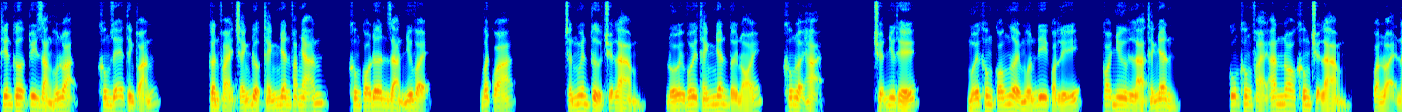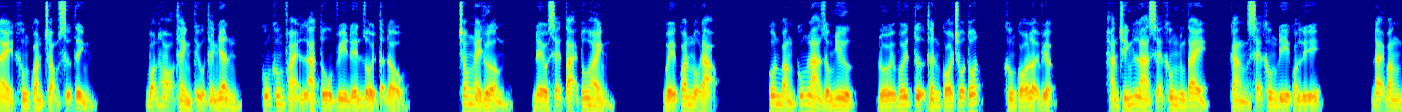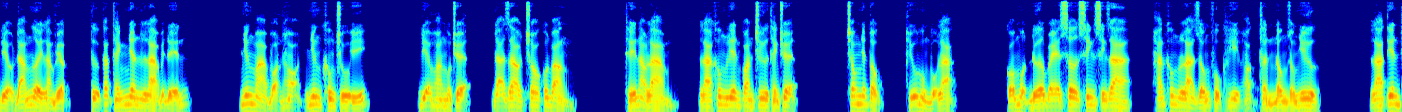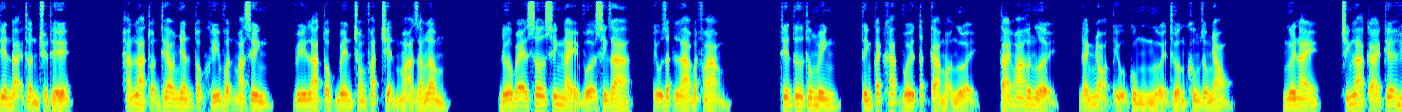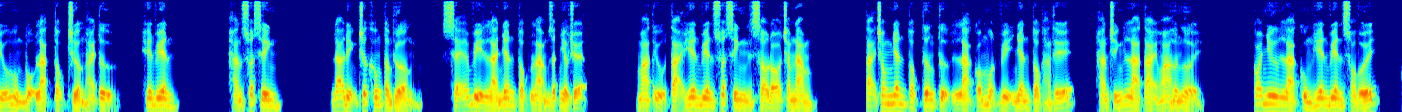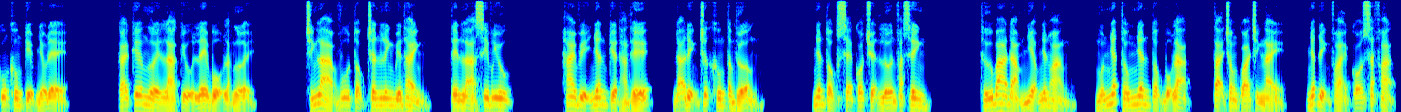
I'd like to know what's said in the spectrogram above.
Thiên cơ tuy rằng hỗn loạn, không dễ tính toán, cần phải tránh được thánh nhân pháp nhãn, không có đơn giản như vậy. Bất quá, trấn nguyên tử chuyện làm đối với thánh nhân tới nói, không lợi hại. Chuyện như thế, mới không có người muốn đi quản lý, coi như là thánh nhân. Cũng không phải ăn no không chuyện làm, quản loại này không quan trọng sự tình. Bọn họ thành tựu thánh nhân, cũng không phải là tu vi đến rồi tận đầu. Trong ngày thường, đều sẽ tại tu hành. Bế quan ngộ đạo. Côn bằng cũng là giống như, đối với tự thân có chỗ tốt, không có lợi việc. Hắn chính là sẽ không nhúng tay, càng sẽ không đi quản lý. Đại bằng điệu đám người làm việc, tự các thánh nhân là biết đến. Nhưng mà bọn họ nhưng không chú ý. Địa hoàng một chuyện, đã giao cho côn bằng. Thế nào làm, là không liên quan chư thánh chuyện trong nhân tộc, hữu hùng bộ lạc, có một đứa bé sơ sinh sinh ra, hắn không là giống phục hy hoặc thần nông giống như. Là tiên thiên đại thần chuyển thế. Hắn là thuận theo nhân tộc khí vận mà sinh, vì là tộc bên trong phát triển mà giáng lâm. Đứa bé sơ sinh này vừa sinh ra tựu rất là bất phàm. Thiên tư thông minh, tính cách khác với tất cả mọi người, tài hoa hơn người, đánh nhỏ tiểu cùng người thường không giống nhau. Người này chính là cái kia hữu hùng bộ lạc tộc trưởng hải tử, hiên viên. Hắn xuất sinh, đã định trước không tầm thường, sẽ vì là nhân tộc làm rất nhiều chuyện. Mà tiểu tại hiên viên xuất sinh sau đó trăm năm tại trong nhân tộc tương tự là có một vị nhân tộc hàng thế, hắn chính là tài hoa hơn người. Coi như là cùng hiên viên so với, cũng không kịp nhiều để. Cái kia người là cựu lê bộ là người. Chính là vu tộc chân linh biến thành, tên là sivu. Hai vị nhân kiệt hàng thế, đã định trước không tầm thường. Nhân tộc sẽ có chuyện lớn phát sinh. Thứ ba đảm nhiệm nhân hoàng, muốn nhất thống nhân tộc bộ lạc, tại trong quá trình này, nhất định phải có sát phạt.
